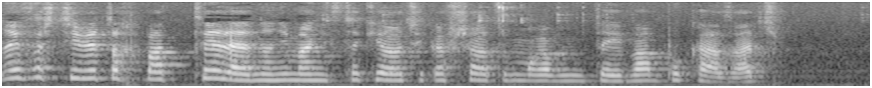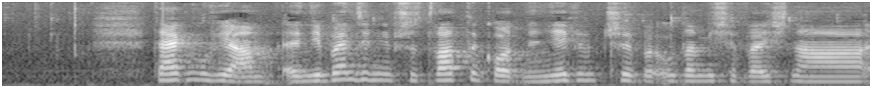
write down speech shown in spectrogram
No i właściwie to chyba tyle, no nie ma nic takiego ciekawszego, co mogłabym tutaj Wam pokazać. Tak jak mówiłam, nie będzie mnie przez dwa tygodnie. Nie wiem, czy uda mi się wejść na,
